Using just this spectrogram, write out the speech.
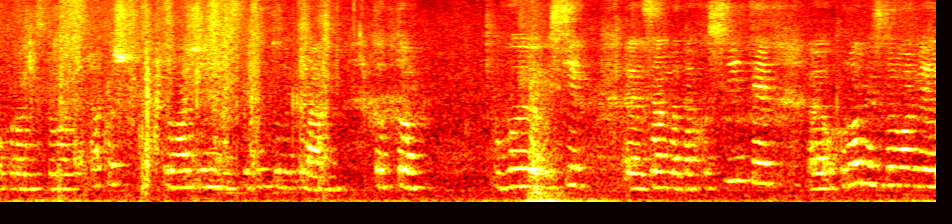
охорони здоров'я, також впровадження інституту ветеранів. Тобто в усіх закладах освіти, охорони здоров'я,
